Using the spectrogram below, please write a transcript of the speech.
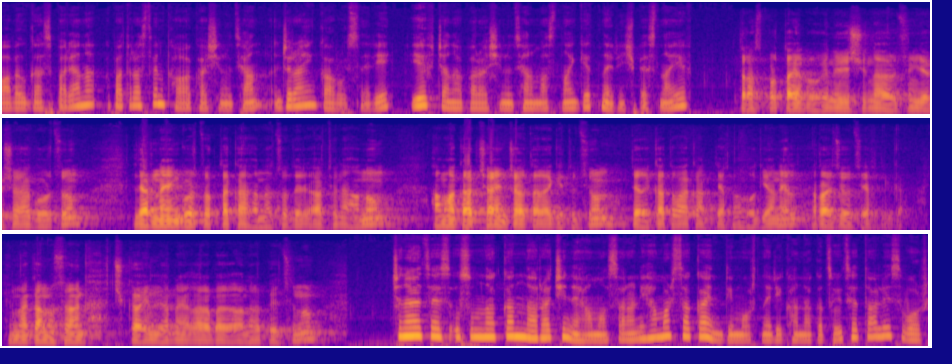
Պավել Գասպարյանը, կպատրաստվեն քաղաքաշինության, ջրային կառույցների եւ ճանապարհաշինության մասնագետներ, ինչպես նաեւ տրանսպորտային ուղիների շինարարություն եւ շահագործում, լեռնային գործ օգտակար հանածոդերի արդյունահանում, համակարգչային ճարտարագիտություն, տեղեկատվական տեխնոլոգիաներ, ռադիոտեխնիկա։ Հիմնականում սրանք չկային Լեռնային Ղարաբաղի Հանրապետությունում, Չնայած այս ուսումնականն առաջին է համալսարանի համար, սակայն դիմորդների քանակը ցույց է տալիս, որ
